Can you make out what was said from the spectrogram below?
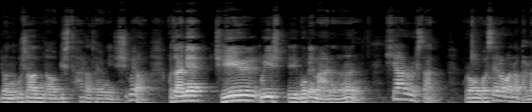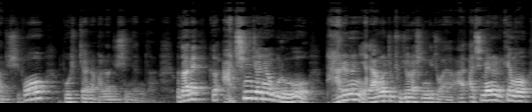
이런 우수한 어, 미스트 하나 사용해 주시고요. 그 다음에 제일 우리 몸에 많은 히아루릭산 그런 거 세럼 하나 발라주시고 보습제 하나 발라주시면 됩니다. 그 다음에 그 아침 저녁으로 바르는 양을 좀 조절하시는 게 좋아요. 아, 침에는 이렇게 뭐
